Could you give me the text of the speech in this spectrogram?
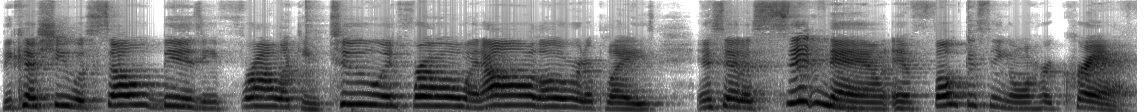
because she was so busy frolicking to and fro and all over the place instead of sitting down and focusing on her craft.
